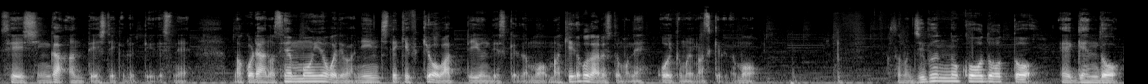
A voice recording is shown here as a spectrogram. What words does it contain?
精神が安定してくるっていうですね、まあ、これあの専門用語では認知的不協和っていうんですけれども、まあ、聞いたことある人もね多いと思いますけれどもその自分の行動と、え言動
